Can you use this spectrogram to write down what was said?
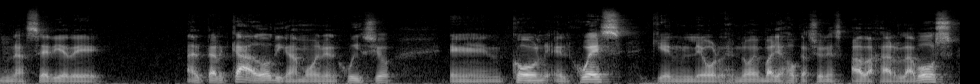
una serie de altercado, digamos, en el juicio con el juez, quien le ordenó en varias ocasiones a bajar la voz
